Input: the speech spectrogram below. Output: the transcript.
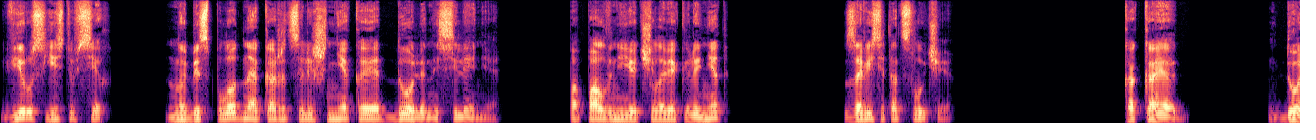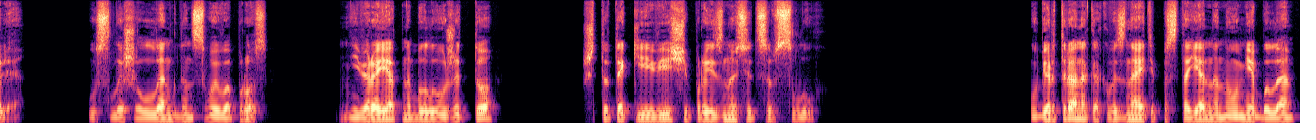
Вирус есть у всех, но бесплодной окажется лишь некая доля населения. Попал в нее человек или нет, зависит от случая. Какая доля? услышал Лэнгдон свой вопрос. Невероятно было уже то, что такие вещи произносятся вслух. У Бертрана, как вы знаете, постоянно на уме была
